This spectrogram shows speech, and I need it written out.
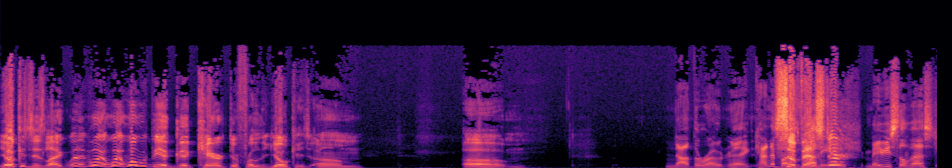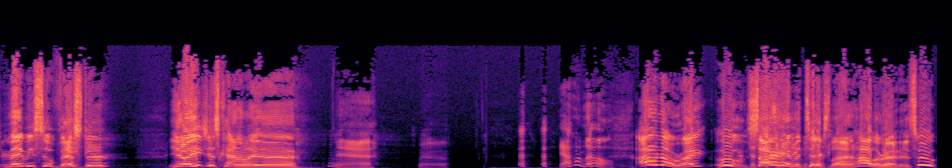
Jokic is like, what, what what would be a good character for Jokic? Um, um, Not the road. Eh, kind of Sylvester? Maybe Sylvester. maybe Sylvester. You know, he's just kind of like, uh, yeah. Yeah, I don't know. I don't know, right? Who? Sartor Hamann text line, holler at us. Who?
